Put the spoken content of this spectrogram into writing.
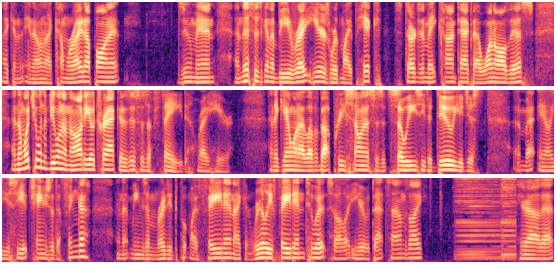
I can, you know, and I come right up on it, zoom in. And this is going to be right here is where my pick started to make contact. I want all this. And then what you want to do on an audio track is this is a fade right here. And again, what I love about PreSonus is it's so easy to do. You just, uh, you know, you see it change to the finger, and that means I'm ready to put my fade in. I can really fade into it, so I'll let you hear what that sounds like. Hear how that,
